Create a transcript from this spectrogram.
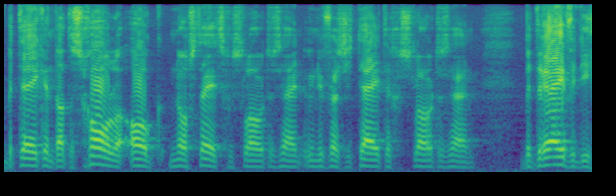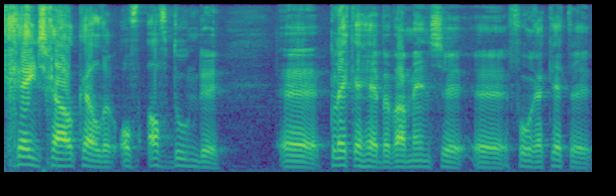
Betekent dat de scholen ook nog steeds gesloten zijn, universiteiten gesloten zijn, bedrijven die geen schuilkelder of afdoende eh, plekken hebben waar mensen eh, voor raketten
